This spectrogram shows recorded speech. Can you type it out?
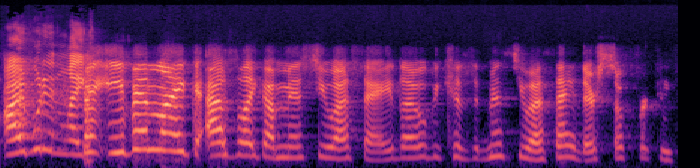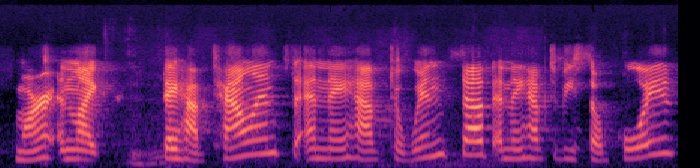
I wouldn't like. but even like as like a Miss USA though, because Miss USA they're so freaking smart and like mm-hmm. they have talents and they have to win stuff and they have to be so poised.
